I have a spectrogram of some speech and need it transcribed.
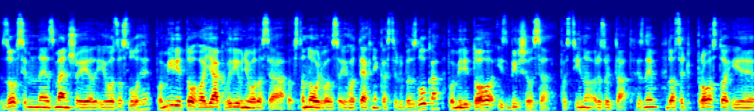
зовсім не зменшує його заслуги. По мірі того, як вирівнювалася, встановлювалася його техніка стрільби з лука, по мірі того і збільшився постійно результат. З ним досить просто і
